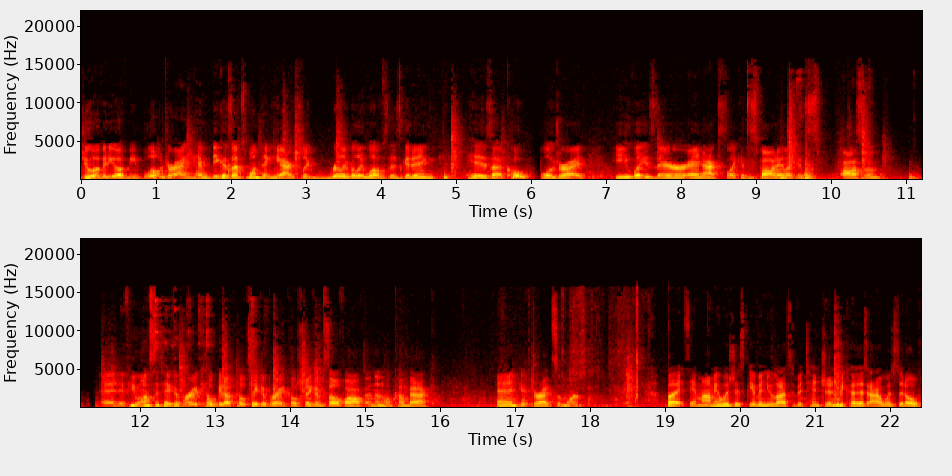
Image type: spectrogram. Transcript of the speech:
do a video of me blow drying him because that's one thing he actually really really loves is getting his uh, coat blow dried he lays there and acts like it's a spa day, like it's awesome. And if he wants to take a break, he'll get up, he'll take a break, he'll shake himself off, and then he'll come back and get dried some more. But say, mommy was just giving you lots of attention because I was little,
